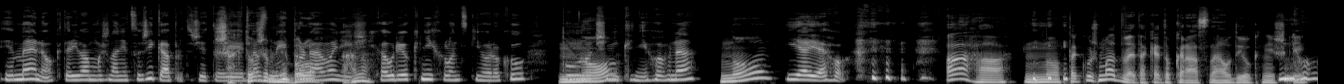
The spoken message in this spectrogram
je jméno, který vám možná něco říká, protože to Však je jedna to, z nejprodávanějších bylo... audioknih loňského roku, půlnoční no. knihovna. No. Je jeho. Aha, no tak už má dvě takéto krásné audioknižky. No.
